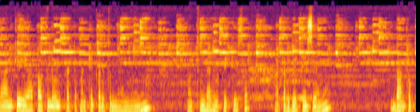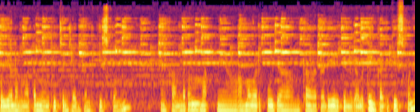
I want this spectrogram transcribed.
దానికే యాపాకలో కట్టమంటే కడుతున్నాను నేను. మొత్తం దానికి పెట్టేసా అక్కడ పెట్టేసాము. దాంట్లో పొయ్యాలన్నమాట మేము తెచ్చిన సర్దంతా తీసుకొని ఇంకా అందరం మేము అమ్మవారి పూజ అంతా రెడీ అయిపోయింది కాబట్టి ఇంకా అది తీసుకొని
